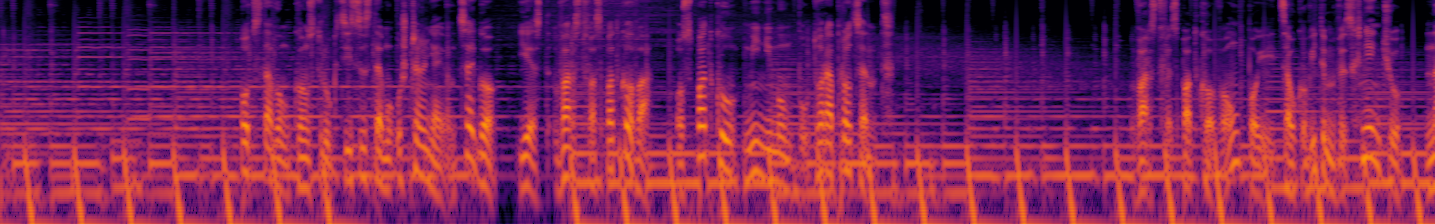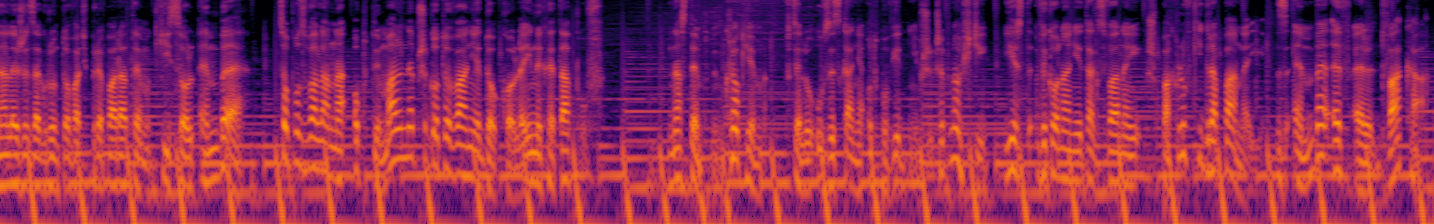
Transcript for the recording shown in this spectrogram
Podstawą konstrukcji systemu uszczelniającego jest warstwa spadkowa o spadku minimum 1,5%. Warstwę spadkową po jej całkowitym wyschnięciu należy zagruntować preparatem Kisol MB, co pozwala na optymalne przygotowanie do kolejnych etapów. Następnym krokiem w celu uzyskania odpowiedniej przyczepności jest wykonanie tzw. szpachlówki drapanej z MBFL 2K.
